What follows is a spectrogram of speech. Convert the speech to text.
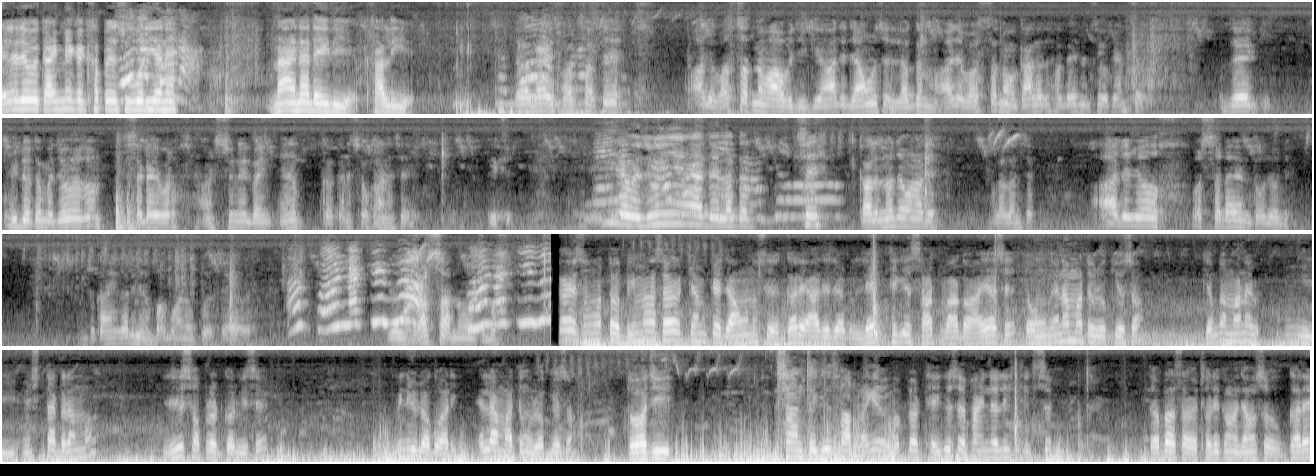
એટલે જો કાંઈક ને કંઈક ખપે સુવરિયા ને ના એને દઈ દઈએ, ખાલી તો ગાઈસ, વરસાદ છે. આજે વરસાદ નો આવજી કે આજે જવાનું છે લગ્નમાં. આજે વરસાદ નો કાલે તો સગાઈ નું થયો કેન્સર જે વીડિયો તમે જોયો છો ને, સગાઈ અને સુનિલભાઈ, એના કાકાના છોકરાને છે. ઠીક છે. એ હવે જોઈએ આજે લગ્ન છે. કાલે ન જવાના છે. લગ્ન છે. આજે જો વરસાદ આવે ને તો જોજે. તો કાંઈ કરીને ભગવાન ઉપર છે હવે. જો વરસાદ નો હતો બસ. કઈ શું તો ભીમા સર, કેમ કે જવાનું છે ઘરે. આજે લેટ થઈ ગઈ, સાત વાગો આવ્યા છે. તો હું એના માટે રોક્યો છું. કેમ કે મને ઇન્સ્ટાગ્રામમાં રીલ્સ અપલોડ કરવી છે મિની વ્લોગ વાળી. એટલા માટે હું રોક્યો છું. તો હજી સાંજ થઈ ગયું સાત વાગે અપલોડ થઈ ગયું છે ફાઇનલી ઠીક છે. તો બસ, હવે થોડીક વાર જાઉં છું ઘરે.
